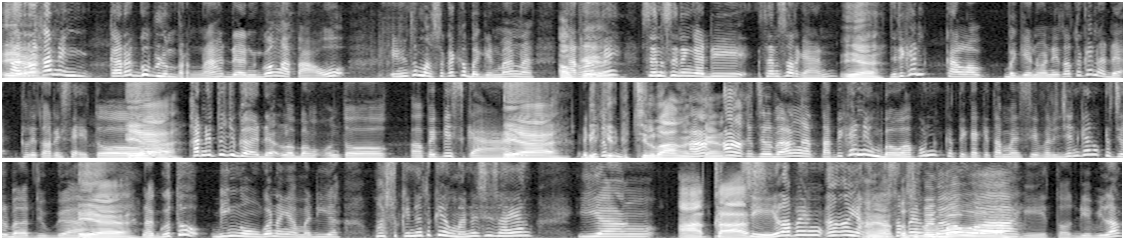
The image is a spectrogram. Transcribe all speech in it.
karena Iya. kan yang karena gue belum pernah dan gue nggak tahu ini tuh masuknya ke bagian mana karena Oke. nih sini-sini nggak disensor kan Iya. jadi kan kalau bagian wanita tuh kan ada klitorisnya itu Iya. kan itu juga ada lubang untuk uh, pipis kan Iya, gitu- dikit kecil banget ah, kan. ah, kecil banget tapi kan yang bawah pun ketika kita masih virgin kan kecil banget juga Iya. nah gue tuh bingung gue nanya sama dia masukinnya tuh ke yang mana sih sayang yang Atas. kecil apa yang ah, yang Eh, atas atas apa yang yang bawah? bawah? gitu dia bilang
